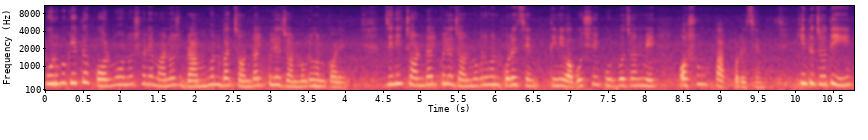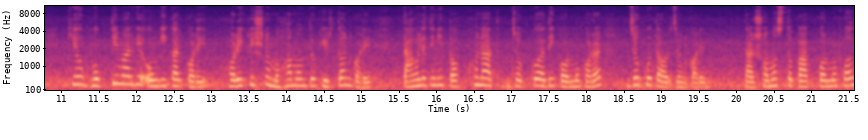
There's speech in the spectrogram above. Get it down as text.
পূর্বকৃত কর্ম অনুসারে মানুষ ব্রাহ্মণ বা চণ্ডালকুলে জন্মগ্রহণ করে। যিনি চণ্ডালকুলে জন্মগ্রহণ করেছেন, তিনি অবশ্যই পূর্বজন্মে অসংখ্য পাপ করেছেন। কিন্তু যদি কেউ ভক্তি মার্গে অঙ্গীকার করে, হরে কৃষ্ণ মহামন্ত্র কীর্তন করে, তাহলে তিনি তৎক্ষণাৎ যজ্ঞ আদি কর্ম করার যোগ্যতা অর্জন করেন। তার সমস্ত পাপ কর্মফল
